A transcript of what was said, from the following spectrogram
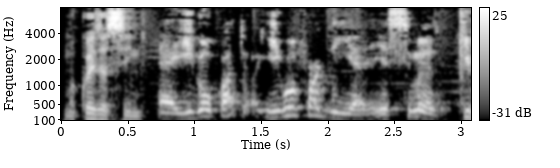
uma coisa assim. É, Eagle 4, Eagle 4D, é esse mesmo. Que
